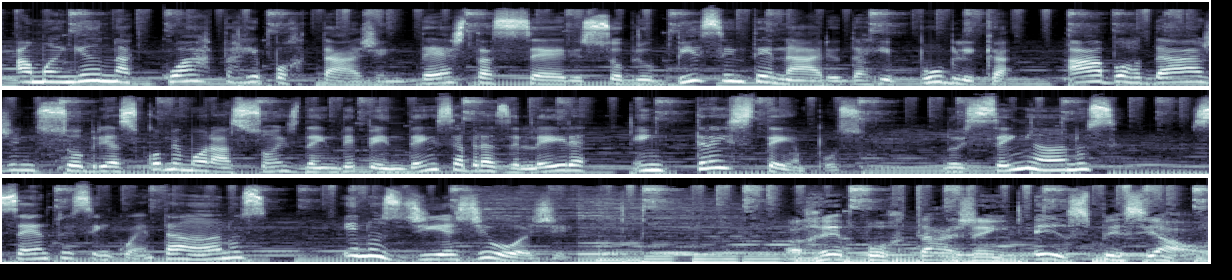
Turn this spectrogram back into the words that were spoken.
Amanhã, na quarta reportagem desta série sobre o bicentenário da República, a abordagem sobre as comemorações da independência brasileira em três tempos: nos 100 anos, 150 anos e nos dias de hoje. Reportagem especial.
